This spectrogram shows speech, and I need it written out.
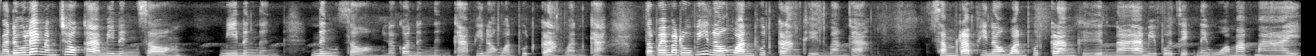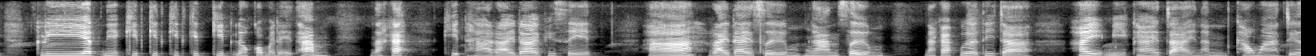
มาดูเลขนำโชคค่ะมี 1 2 มี 1 1 1 2 แล้วก็ 1 1 ค่ะ พี่น้องวันพุธกลางวันค่ะ ต่อไปมาดูพี่น้องวันพุธกลางคืนบ้างค่ะสำหรับพี่น้องวันพุธกลางคืนนะคะ มีโปรเจกต์ในหัวมากมาย เครียดเนี่ยคิดคิดคิดคิดคิดแล้วก็ไม่ได้ทำนะคะ คิดหารายได้พิเศษ หารายได้เสริมงานเสริมนะคะ เพื่อที่จะให้มีค่าใช้จ่ายนั้นเข้ามาเจือ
